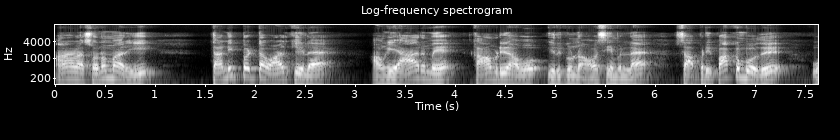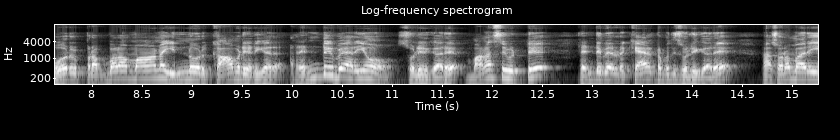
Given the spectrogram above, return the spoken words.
ஆனால் நான் சொன்ன மாதிரி தனிப்பட்ட வாழ்க்கையில் அவங்க யாருமே காமெடினாவோ இருக்கணும்னு அவசியம் இல்லை. ஸோ அப்படி பார்க்கும்போது ஒரு பிரபலமான இன்னொரு காமெடி நடிகர் ரெண்டு பேரையும் சொல்லியிருக்காரு. மனசு விட்டு ரெண்டு பேரோட கேரக்டரை பற்றி சொல்லியிருக்காரு. நான் சொன்ன மாதிரி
